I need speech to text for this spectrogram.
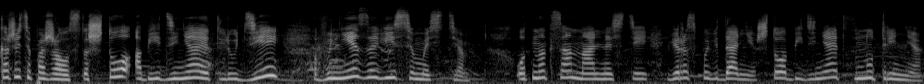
Скажите, пожалуйста, что объединяет людей вне зависимости от национальностей, вероисповеданий? Что объединяет внутренне?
